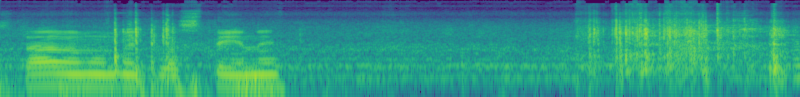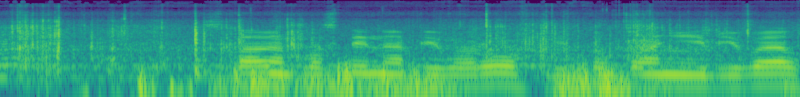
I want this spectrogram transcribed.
Ставимо ми пластини. Ставимо пластини апіваро від компанії Бівел.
